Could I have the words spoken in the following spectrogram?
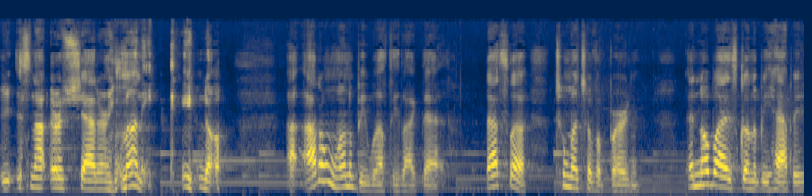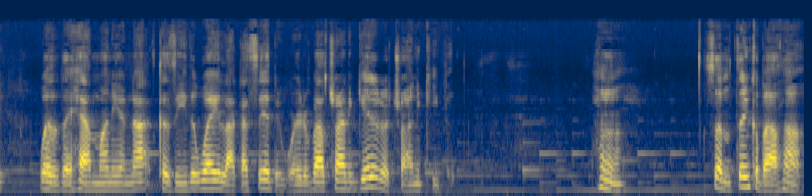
It's not earth shattering money, you know. I, I don't want to be wealthy like that. That's a, too much of a burden. And nobody's going to be happy whether they have money or not, because either way, like I said, they're worried about trying to get it or trying to keep it. Hmm. Something to think about, huh?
